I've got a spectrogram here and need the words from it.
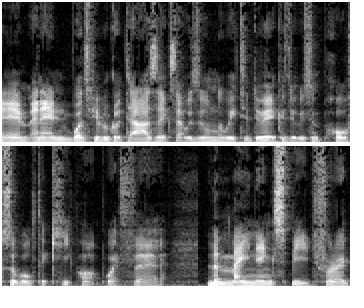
um, and then once people got to ASICs, that was the only way to do it because it was impossible to keep up with the the mining speed for a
